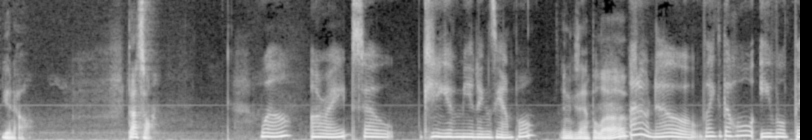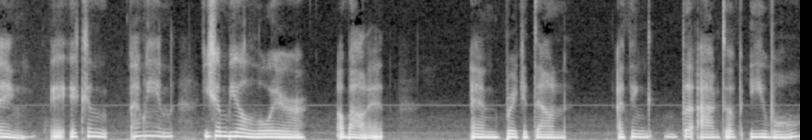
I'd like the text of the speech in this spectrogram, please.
you know that's all Well, all right. So can you give me an example? An example of I don't know. Like the whole evil thing. It, it can, I mean, you can be a lawyer about it and break it down. I think the act of evil,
